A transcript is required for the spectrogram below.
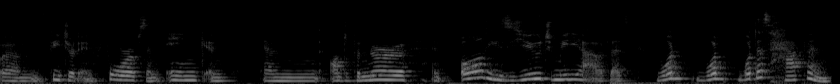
um, featured in forbes and inc. and entrepreneur and all these huge media outlets. What what what does happen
